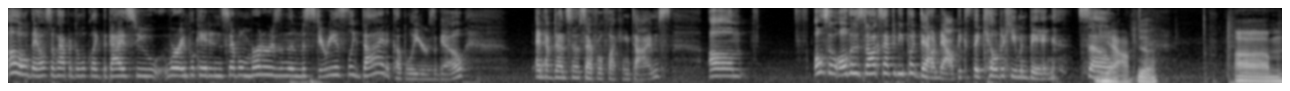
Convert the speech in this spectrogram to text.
Oh, they also happen to look like the guys who were implicated in several murders and then mysteriously died a couple of years ago and have done so several fucking times. Um also all those dogs have to be put down now because they killed a human being. So Yeah. Yeah. Um.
